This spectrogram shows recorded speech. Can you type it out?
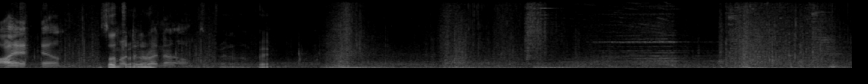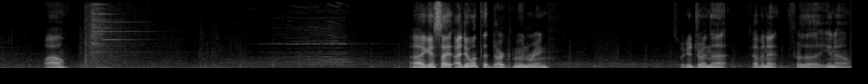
I am. I'm gonna do it right now. Wow. Uh, I guess I, I do want the Dark Moon Ring. So we can join that covenant for the, you know.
